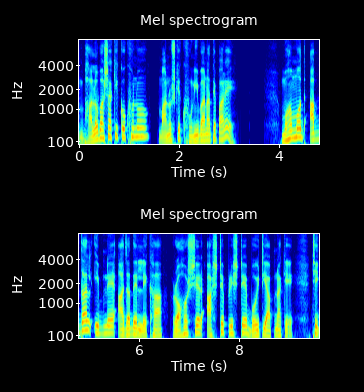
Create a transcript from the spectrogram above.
ভালোবাসা কি কখনো মানুষকে খুনি বানাতে পারে? মোহাম্মদ আবদাল ইবনে আজাদের লেখা রহস্যের আষ্টেপৃষ্ঠে বইটি আপনাকে ঠিক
